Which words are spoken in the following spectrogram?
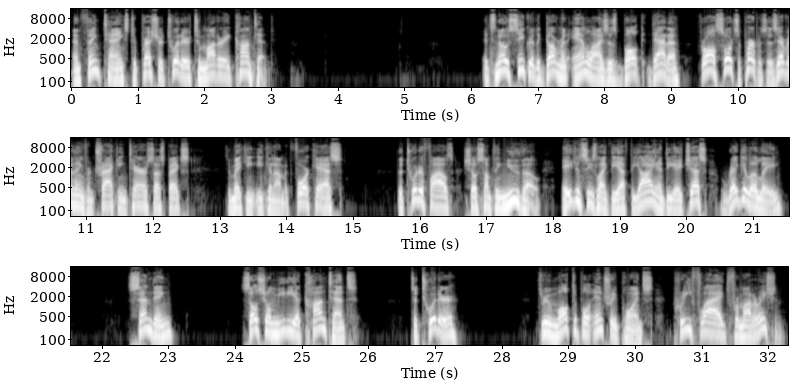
and think tanks to pressure Twitter to moderate content. It's no secret the government analyzes bulk data for all sorts of purposes, everything from tracking terror suspects to making economic forecasts. The Twitter files show something new, though. Agencies like the FBI and DHS regularly sending social media content to Twitter through multiple entry points pre flagged for moderation.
